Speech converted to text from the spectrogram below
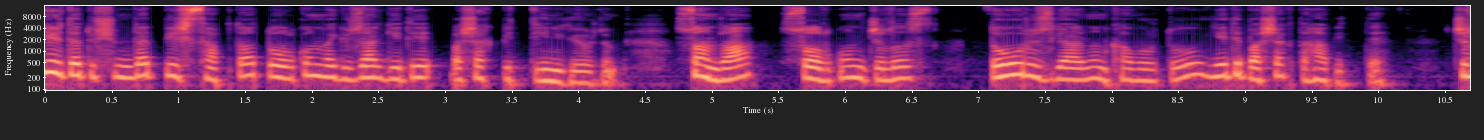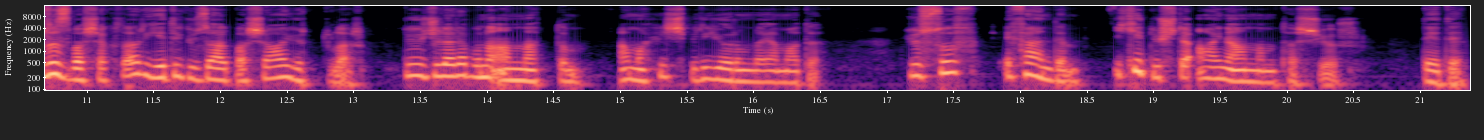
Bir de düşümde bir sapta dolgun ve güzel yedi başak bittiğini gördüm. Sonra solgun cılız doğu rüzgarının kavurduğu yedi başak daha bitti. Cılız başaklar yedi güzel başağı yuttular. Büyücülere bunu anlattım ama hiçbiri yorumlayamadı. Yusuf, efendim iki düşte aynı anlamı taşıyor dedi.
